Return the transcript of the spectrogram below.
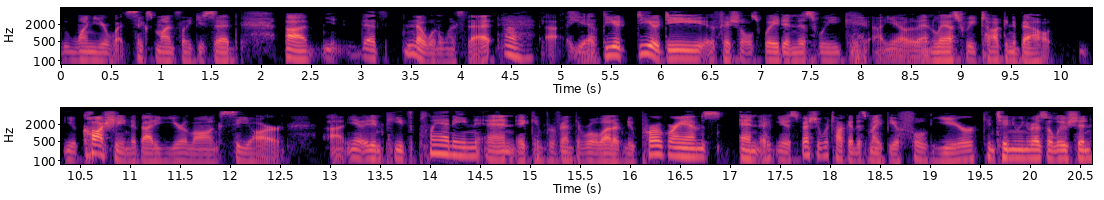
one year, what, six months, like you said. Uh, that's no one wants that. Oh, uh, yeah, DoD officials weighed in this week, uh, you know, and last week talking about you know, cautioning about a year-long CR. Uh, you know, it impedes planning and it can prevent the rollout of new programs. And, uh, you know, especially we're talking this might be a full year continuing resolution.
